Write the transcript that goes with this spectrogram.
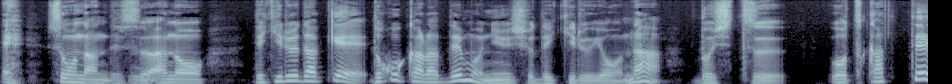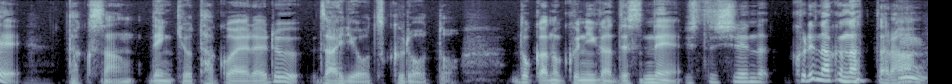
え、そうなんです。うんあの、できるだけどこからでも入手できるような物質を使って、たくさん電気を蓄えられる材料を作ろうと。どっかの国がですね、輸出してなくれなくなったら、うん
